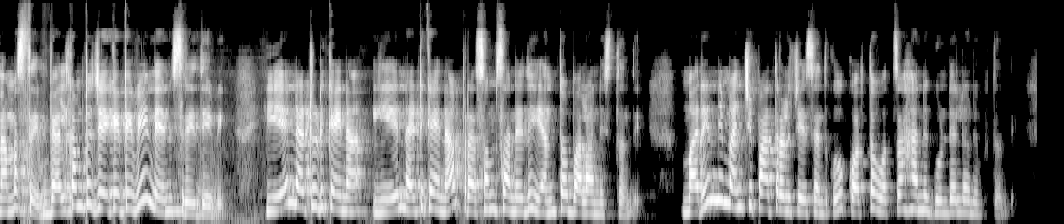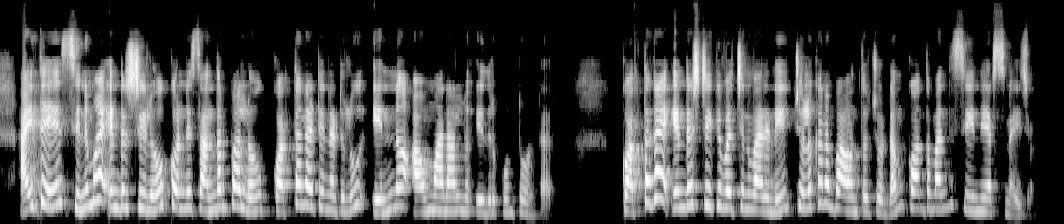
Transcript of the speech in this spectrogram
నమస్తే వెల్కమ్ టు జేకే టీవీ నేను శ్రీదేవి. ఏ నటుడికైనా ఏ నటికైనా ప్రశంస అనేది ఎంతో బలాన్నిస్తుంది. మరిన్ని మంచి పాత్రలు చేసేందుకు కొత్త ఉత్సాహాన్ని గుండెల్లో నింపుతుంది. అయితే సినిమా ఇండస్ట్రీలో కొన్ని సందర్భాల్లో కొత్త నటి నటులు ఎన్నో అవమానాలను ఎదుర్కొంటూ ఉంటారు. కొత్తగా ఇండస్ట్రీకి వచ్చిన వారిని చులకన భావంతో చూడడం కొంతమంది సీనియర్స్ నైజం.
